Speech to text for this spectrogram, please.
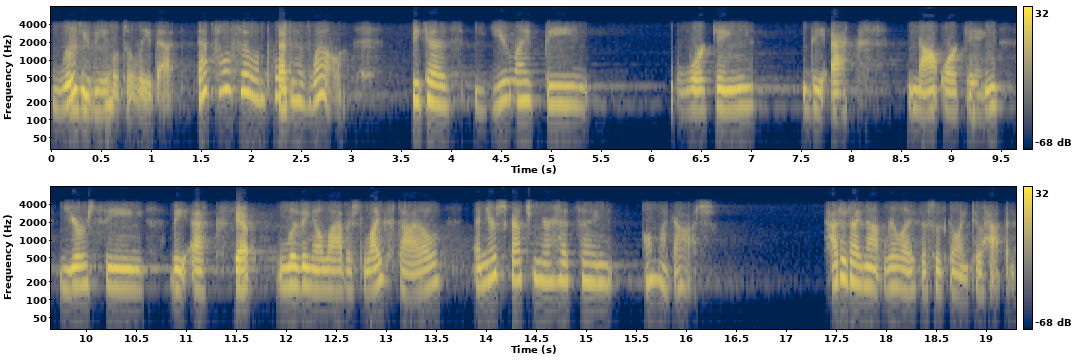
will mm-hmm. you be mm-hmm. able to lead that? That's also important That's, as well because you might be working the ex not working, you're seeing the ex yep. living a lavish lifestyle, and you're scratching your head saying, oh my gosh, how did I not realize this was going to happen?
